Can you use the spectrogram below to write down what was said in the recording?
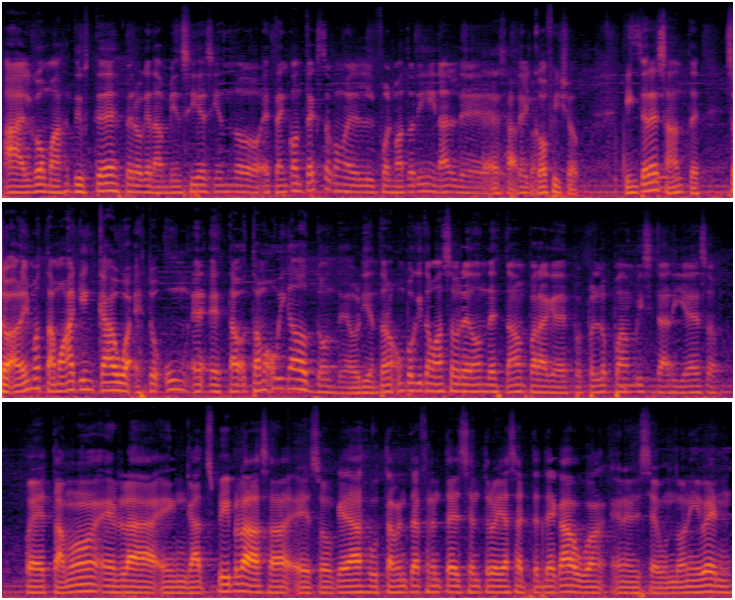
a algo más de ustedes, pero que también sigue siendo, está en contexto con el formato original de, Exacto. del coffee shop. Qué interesante. So, ahora mismo estamos aquí en Cagua. Esto es un, eh, está- estamos ubicados dónde? Oriéntanos un poquito más sobre dónde están para que después pues, los puedan visitar y eso. Pues estamos en la en Gatsby Plaza, eso queda justamente al frente del Centro de Bellas Artes de Cagua, en el segundo nivel.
